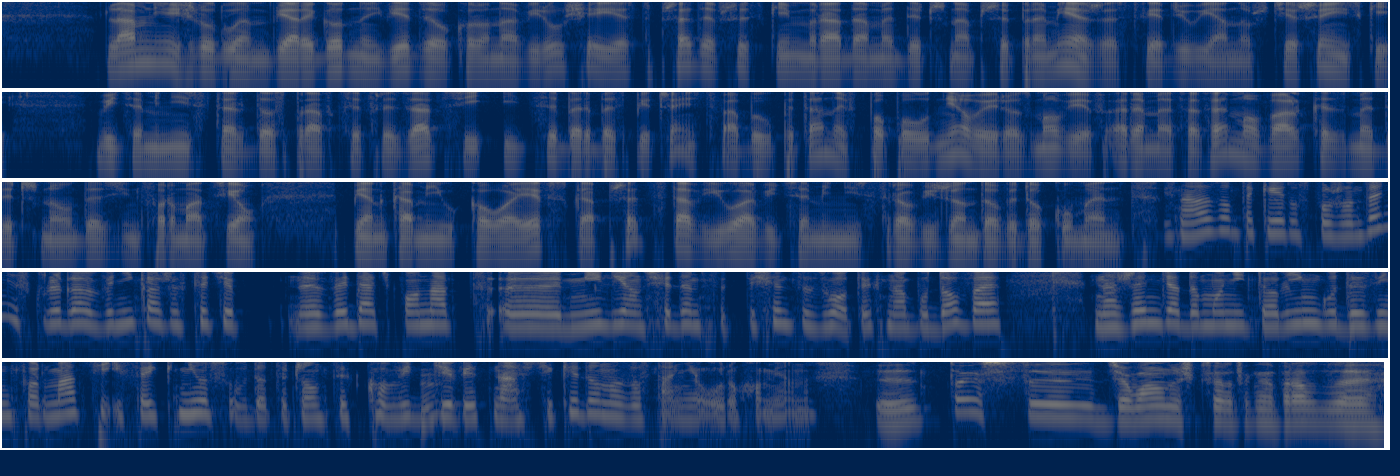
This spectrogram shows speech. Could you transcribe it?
Dla mnie źródłem wiarygodnej wiedzy o koronawirusie jest przede wszystkim Rada Medyczna przy premierze, stwierdził Janusz Cieszyński. Wiceminister do spraw cyfryzacji i cyberbezpieczeństwa był pytany w popołudniowej rozmowie w RMFFM o walkę z medyczną dezinformacją. Bianka Miłkołajewska przedstawiła wiceministrowi rządowy dokument. Znalazłam takie rozporządzenie, z którego wynika, że chcecie e, wydać ponad e, milion siedemset tysięcy złotych na budowę narzędzia do monitoringu dezinformacji i fake newsów dotyczących COVID-19. Kiedy ono zostanie uruchomione? Y, to jest działalność, która tak naprawdę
